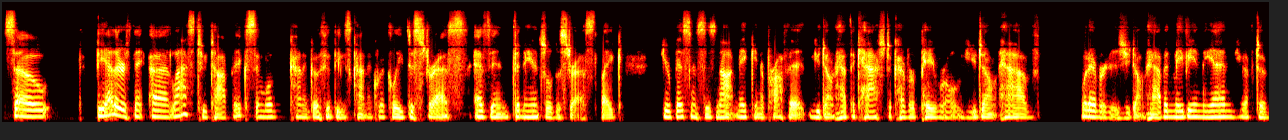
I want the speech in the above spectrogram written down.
So, the other thing, uh, last two topics, and we'll kind of go through these kind of quickly distress, as in financial distress, like your business is not making a profit. You don't have the cash to cover payroll. You don't have whatever it is you don't have. And maybe in the end, you have to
